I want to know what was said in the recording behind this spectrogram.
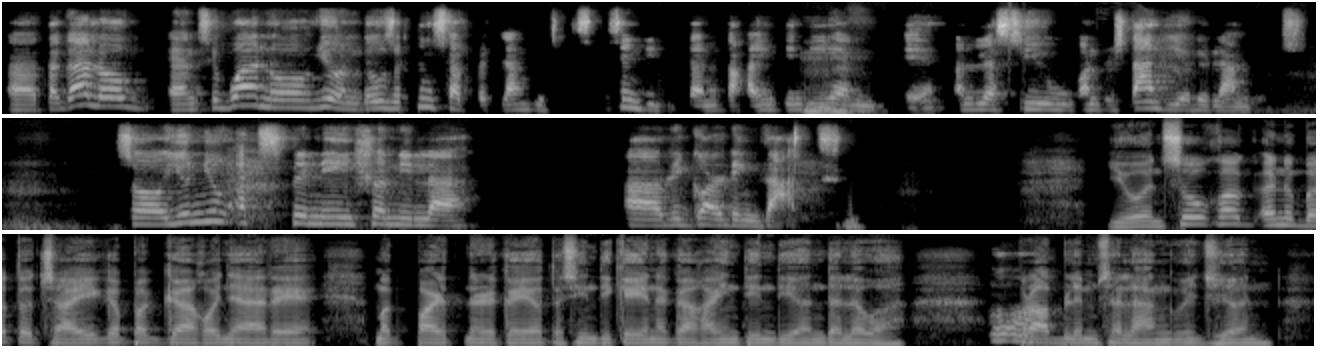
uh, Tagalog and Cebuano, yun, those are two separate languages. Kasi hindi ka nagkakaintindihan eh, unless you understand the other language. So yun yung explanation nila uh, regarding that. Yun. So, kag, ano ba to, Chay? Kapag ka, kunyari, mag-partner kayo tapos hindi kayo nagkakaintindihan dalawa, Oo. problem sa language yun.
